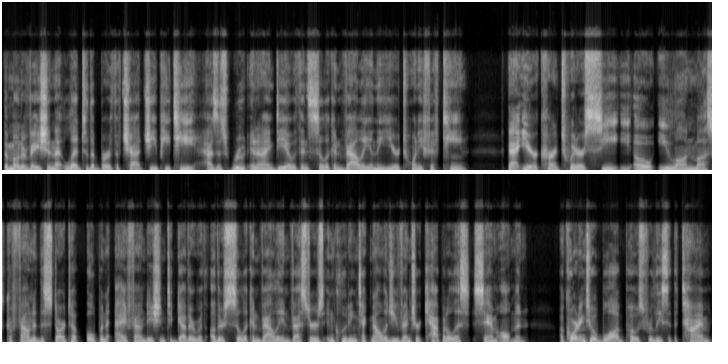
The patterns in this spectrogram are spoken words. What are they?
The motivation that led to the birth of ChatGPT has its root in an idea within Silicon Valley in the year 2015. That year, current Twitter CEO Elon Musk founded the startup OpenAI Foundation together with other Silicon Valley investors, including technology venture capitalist Sam Altman. According to a blog post released at the time,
